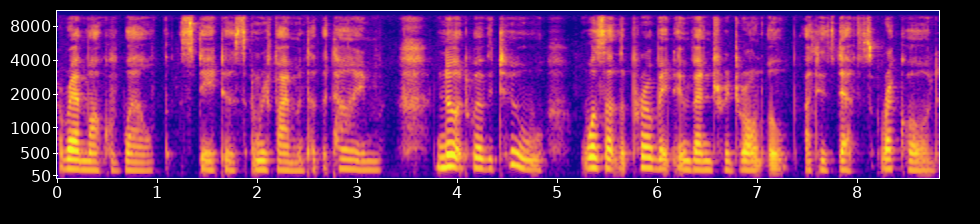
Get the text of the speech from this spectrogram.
a rare mark of wealth, status, and refinement at the time. Noteworthy, too, was that the probate inventory drawn up at his death's record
